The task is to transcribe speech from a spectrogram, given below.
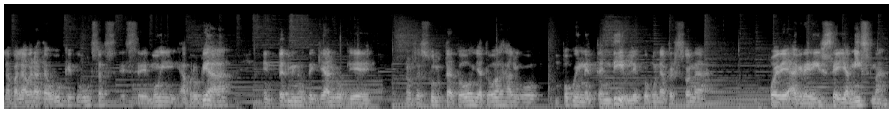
la palabra tabú que tú usas es eh, muy apropiada en términos de que algo que nos resulta a todos y a todas algo un poco inentendible, como una persona puede agredirse ella misma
